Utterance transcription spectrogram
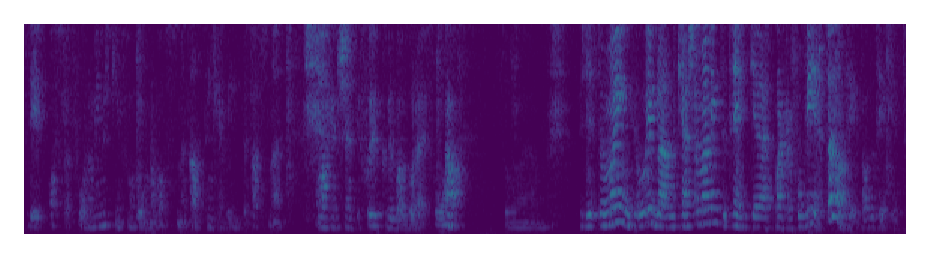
för det är, ofta får de ju mycket information av oss men allting kanske inte fastnar. Och man kanske känner sig sjuk och vill bara gå därifrån. Ja. Så, eh, Precis, har ing- och ibland kanske man inte tänker att man kan få veta någonting på apoteket.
